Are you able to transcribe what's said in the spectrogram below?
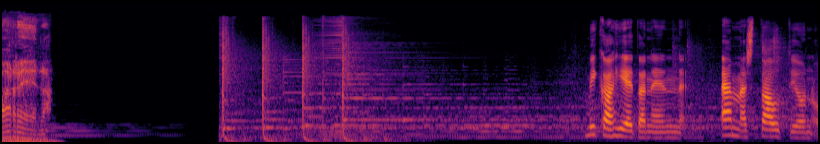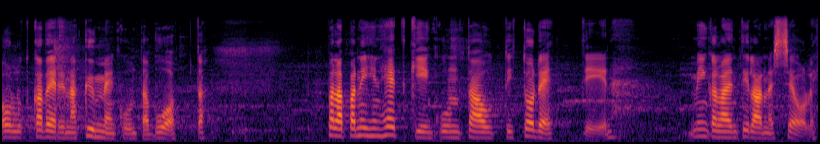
Areena. Mika Hietanen, MS-tauti on ollut kaverina kymmenkunta vuotta. Palapa niihin hetkiin, kun tauti todettiin. Minkälainen tilanne se oli?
